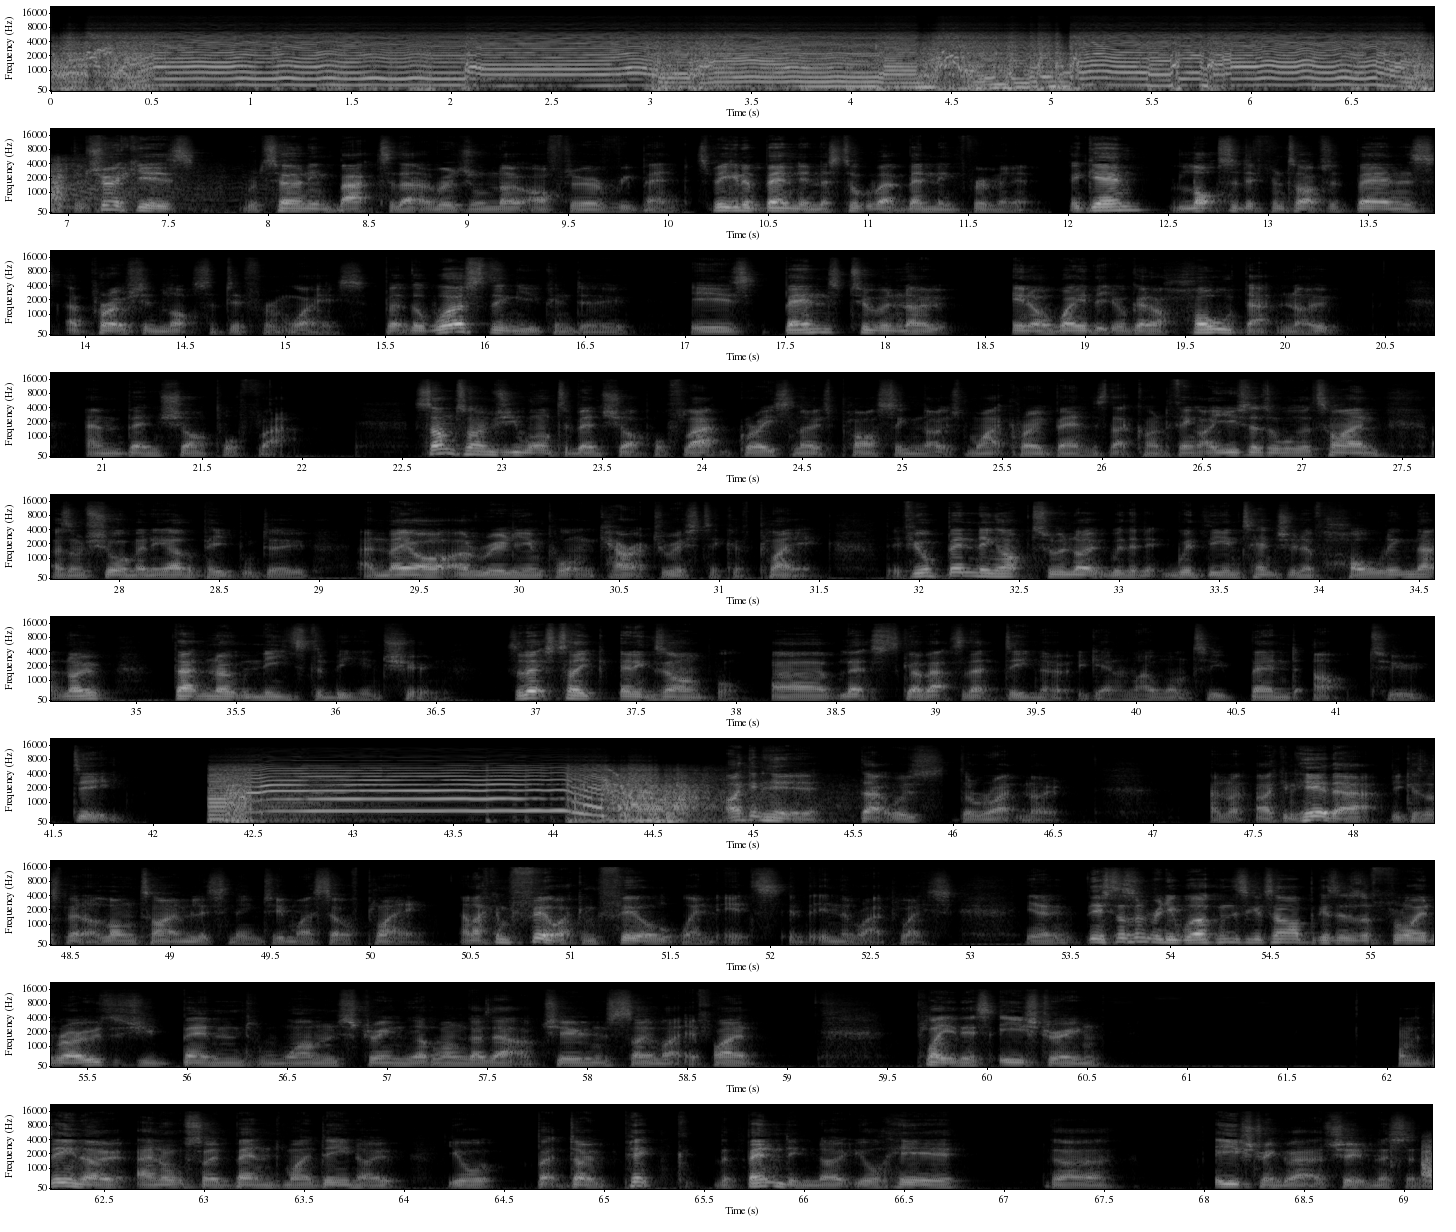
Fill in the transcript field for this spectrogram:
The trick is returning back to that original note after every bend. Speaking of bending, let's talk about bending for a minute. Again, lots of different types of bends approached in lots of different ways. But the worst thing you can do is bend to a note in a way that you're going to hold that note and bend sharp or flat. Sometimes you want to bend sharp or flat, grace notes, passing notes, micro bends, that kind of thing. I use those all the time, as I'm sure many other people do, and they are a really important characteristic of playing. If you're bending up to a note with, it, with the intention of holding that note, that note needs to be in tune. So let's take an example. Uh, let's go back to that D note again, and I want to bend up to D. I can hear that was the right note. And I can hear that because I spent a long time listening to myself playing. And I can feel, I can feel when it's in the right place. You know, this doesn't really work on this guitar because there's a Floyd Rose, as you bend one string, the other one goes out of tune. So like if I play this E string on the D note and also bend my D note, you'll but don't pick the bending note, you'll hear the E string of tune. Listen.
